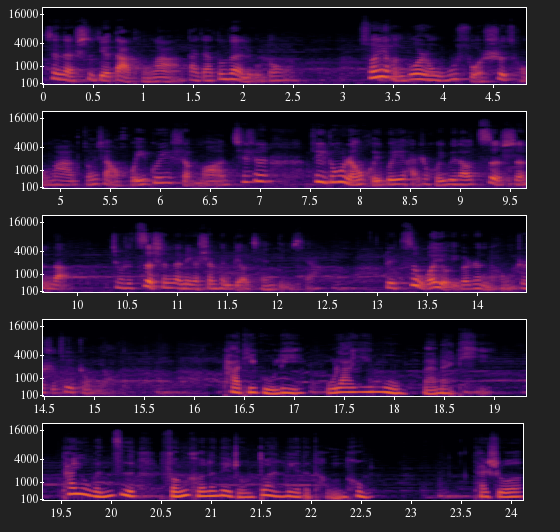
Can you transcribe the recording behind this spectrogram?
现在世界大同啦，大家都在流动，所以很多人无所适从嘛，总想回归什么。其实最终人回归还是回归到自身的，就是自身的那个身份标签底下，对自我有一个认同，这是最重要的。帕提古利乌拉伊木买买提，他用文字缝合了那种断裂的疼痛。他说：“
